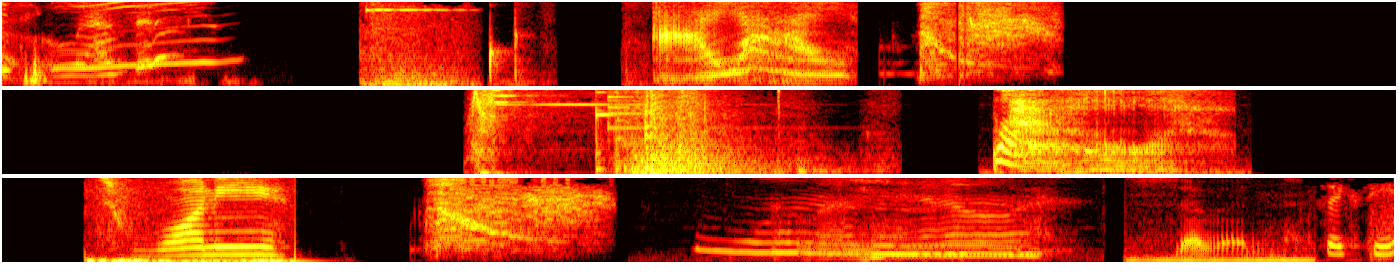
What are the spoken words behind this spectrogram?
She's 11? Aye, aye. Bye. 20. 11. 7. 16.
